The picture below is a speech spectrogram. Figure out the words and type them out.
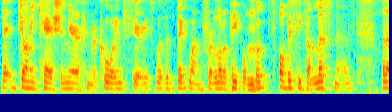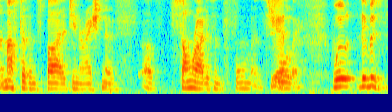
that Johnny Cash American Recording Series was a big one for a lot of people, mm. for obviously for listeners, but it must have inspired a generation of, of songwriters and performers, surely. Yeah. Well, there was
